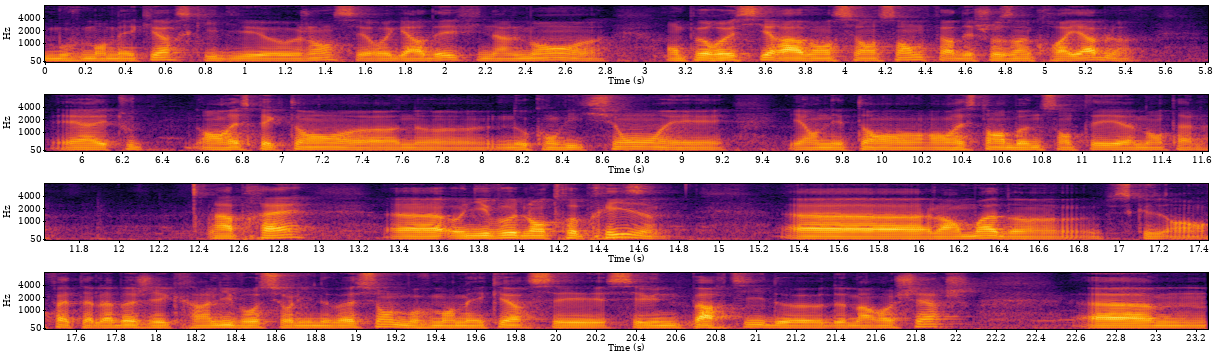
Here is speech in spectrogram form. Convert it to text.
mouvement Maker, ce qu'il dit aux gens, c'est regardez, finalement, on peut réussir à avancer ensemble, faire des choses incroyables, et, tout, en respectant nos, convictions et, en, étant, en restant en bonne santé mentale. Après, au niveau de l'entreprise, euh, alors moi, parce en fait à la base j'ai écrit un livre sur l'innovation, le mouvement Maker c'est une partie de, ma recherche. Euh,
